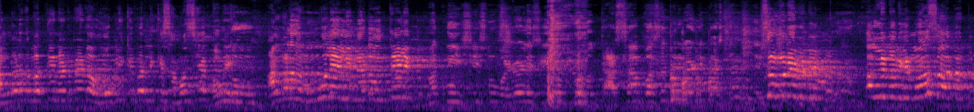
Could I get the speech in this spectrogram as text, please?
ಅಂಗಳದ ಮಧ್ಯೆ ನಡಬೇಡ ಹೋಗ್ಲಿಕ್ಕೆ ಬರ್ಲಿಕ್ಕೆ ಸಮಸ್ಯೆ ಆಗ್ತದೆ. ಹೌದು. ಅಂಗಳದ ಮೂಲೆಯಲ್ಲಿ ನಡು ಅಂತ ಹೇಳಿ ಮತ್ತೆ ಈ ಶಿಶು ಒಳ್ಳೊಳ್ಳೆ ಸೀರೆ ದಸ ಬಸ ತಿರುಗಾಡ್ಲಿಕ್ಕೆ ಕಷ್ಟ ಸುಮ್ಮನೆ ಅಲ್ಲಿ ನನಗೆ ಮೋಸ ಆದದ್ದು.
